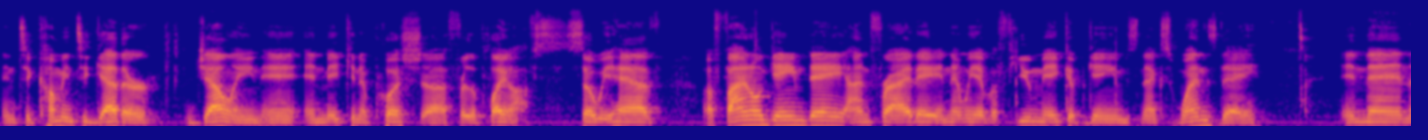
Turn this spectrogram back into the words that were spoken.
into coming together, gelling, and, and making a push uh, for the playoffs. So we have a final game day on Friday, and then we have a few makeup games next Wednesday. And then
